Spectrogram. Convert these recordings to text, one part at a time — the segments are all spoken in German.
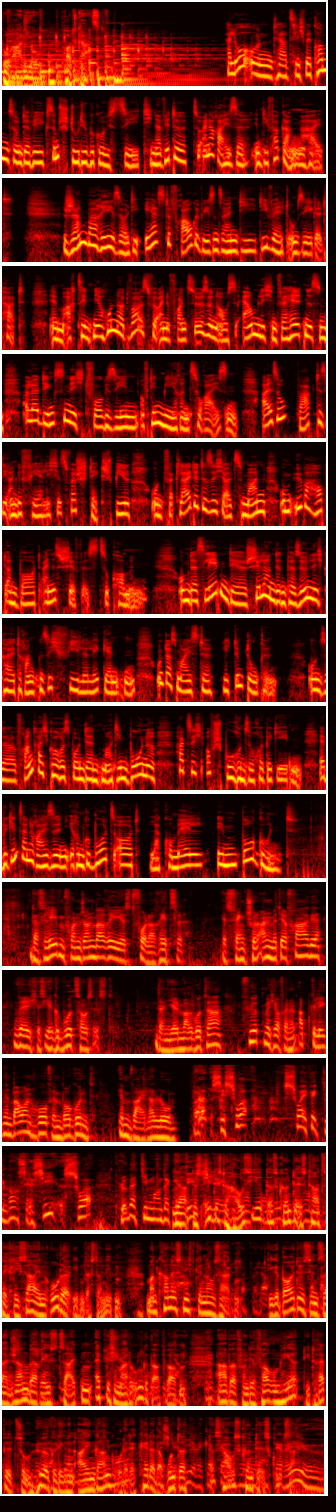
Inforadio Podcast. Hallo und herzlich willkommen zu Unterwegs. Im Studio begrüßt Sie Tina Witte zu einer Reise in die Vergangenheit. Jeanne Barré soll die erste Frau gewesen sein, die die Welt umsegelt hat. Im 18. Jahrhundert war es für eine Französin aus ärmlichen Verhältnissen allerdings nicht vorgesehen, auf den Meeren zu reisen. Also wagte sie ein gefährliches Versteckspiel und verkleidete sich als Mann, um überhaupt an Bord eines Schiffes zu kommen. Um das Leben der schillernden Persönlichkeit ranken sich viele Legenden, und das meiste liegt im Dunkeln. Unser Frankreich-Korrespondent Martin Bohne hat sich auf Spurensuche begeben. Er beginnt seine Reise in ihrem Geburtsort La Comelle im Burgund. Das Leben von Jeanne Barré ist voller Rätsel. Es fängt schon an mit der Frage, welches ihr Geburtshaus ist. Daniel Margotin führt mich auf einen abgelegenen Bauernhof im Burgund, im Weiler Lohm. Voilà, c'est soit, soit effectivement celle-ci, soit ja, das älteste Haus hier, das könnte es tatsächlich sein oder eben das daneben. Man kann es nicht genau sagen. Die Gebäude sind seit Jean Barrés Zeiten etliche Male umgebaut worden. Aber von der Form her, die Treppe zum höher gelegenen Eingang oder der Keller darunter, das Haus könnte es gut sein.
